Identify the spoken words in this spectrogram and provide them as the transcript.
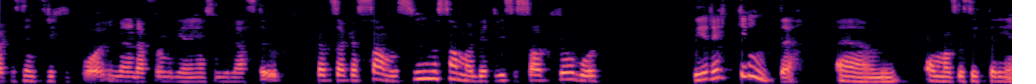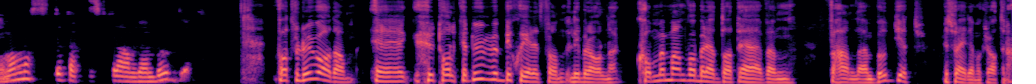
faktiskt inte riktigt på med den där formuleringen som du läste upp. För att söka samsyn och samarbete i vissa sakfrågor, det räcker inte um, om man ska sitta i regeringen. Man måste faktiskt förhandla en budget. Vad tror du Adam? Eh, hur tolkar du beskedet från Liberalerna? Kommer man vara beredd att även förhandla en budget med Sverigedemokraterna?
